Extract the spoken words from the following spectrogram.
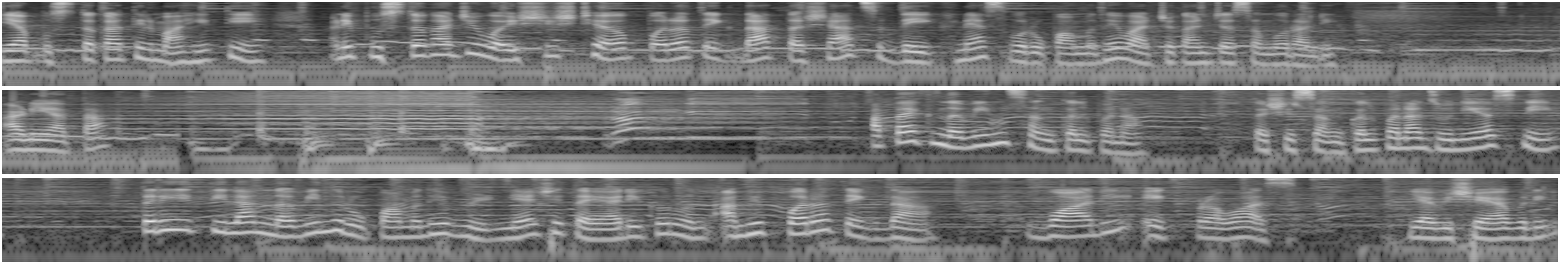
या पुस्तकातील माहिती आणि पुस्तकाची वैशिष्ट्य परत एकदा तशाच देखण्या स्वरूपामध्ये वाचकांच्या समोर आली. आणि आता आता एक नवीन संकल्पना. तशी संकल्पना जुनी असली तरी तिला नवीन रूपामध्ये भिडण्याची तयारी करून आम्ही परत एकदा वारी एक प्रवास या विषयावरील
